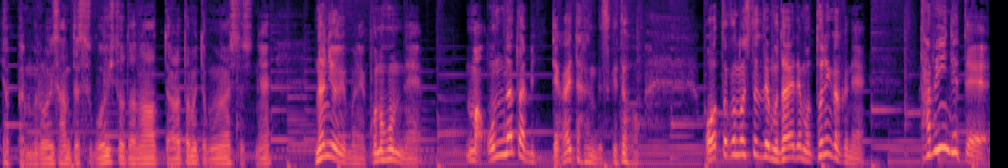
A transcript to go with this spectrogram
やっぱり室井さんってすごい人だなって改めて思いましたしね。何よりもねこの本ねまあ女旅って書いてあるんですけど男の人でも誰でもとにかくね旅に出て、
